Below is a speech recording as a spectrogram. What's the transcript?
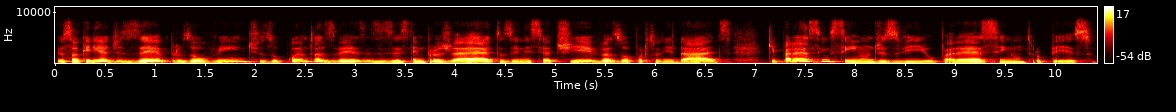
Eu só queria dizer para os ouvintes o quanto às vezes existem projetos, iniciativas, oportunidades que parecem sim um desvio, parecem um tropeço,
